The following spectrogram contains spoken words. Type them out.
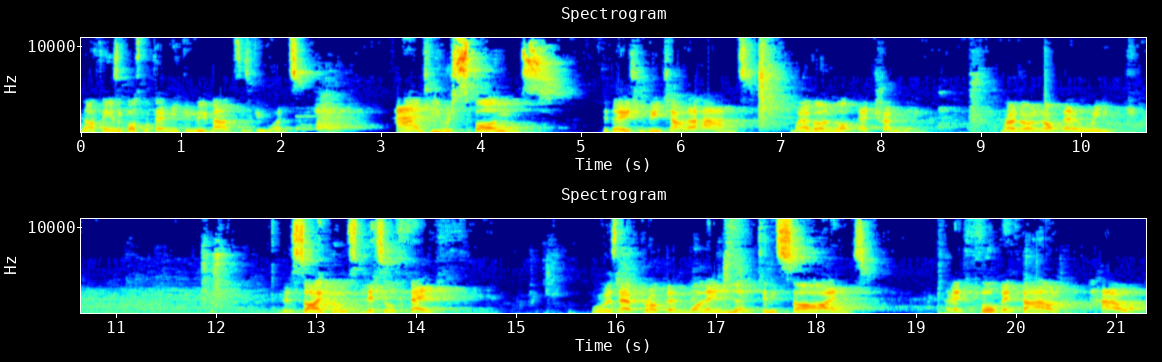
Nothing is impossible for him. He can move mountains if he wants. And he responds to those who reach out their hands, whether or not they're trembling, whether or not they're weak. The disciples' little faith what was their problem? Well, they looked inside and they thought they found power.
